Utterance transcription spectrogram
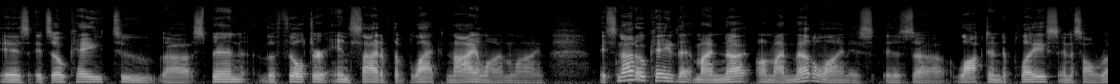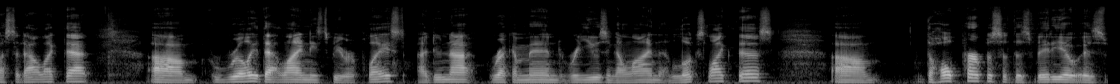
is it's okay to uh, spin the filter inside of the black nylon line. It's not okay that my nut on my metal line is, is uh, locked into place and it's all rusted out like that. Um, really, that line needs to be replaced. I do not recommend reusing a line that looks like this. Um, the whole purpose of this video is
